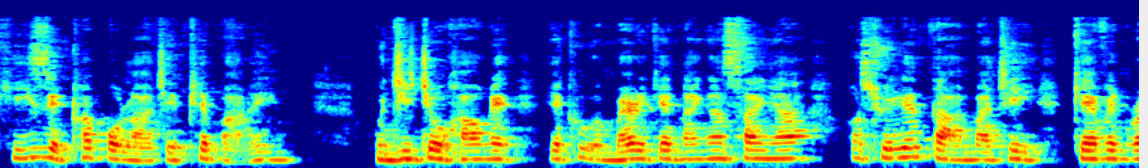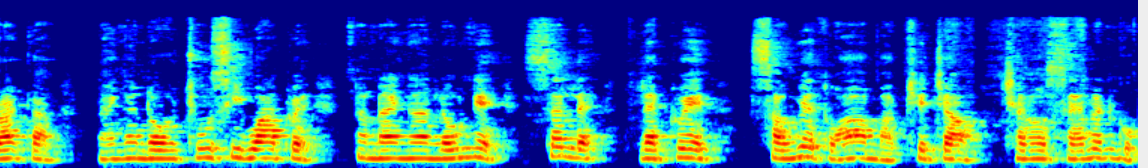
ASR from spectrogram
ခရီးစဉ်ထွက်ပေါ်လာခြင်းဖြစ်ပါတယ်။ဝန်ကြီးချုပ်ဟောင်းနဲ့ယခုအမေရိကန်နိုင်ငံဆိုင်ရာဩစတြေးလျသံအမတ်ကြီး Kevin Rudd က နိုင်ငံတော်အကျိုးစီးပွားအတွက်နှစ်နိုင်ငံလုံးနဲ့ဆက်လက်လက်တွဲဆောင်ရွက်သွားရမှာဖြစ်ကြောင်း Channel 7ကို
